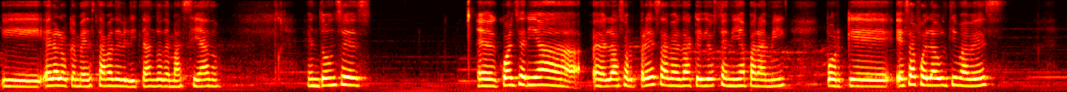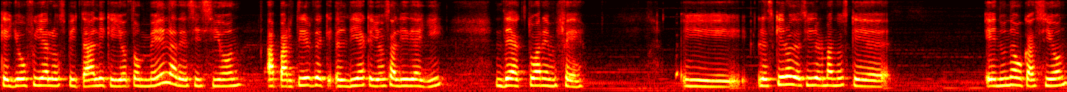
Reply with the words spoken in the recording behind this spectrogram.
y era lo que me estaba debilitando demasiado. Entonces, eh, ¿cuál sería eh, la sorpresa, verdad, que Dios tenía para mí? Porque esa fue la última vez que yo fui al hospital y que yo tomé la decisión a partir del día que yo salí de allí, de actuar en fe. Y les quiero decir, hermanos, que en una ocasión,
